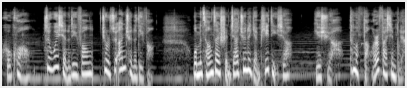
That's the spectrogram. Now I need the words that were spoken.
何况最危险的地方就是最安全的地方，我们藏在沈家军的眼皮底下，也许啊，他们反而发现不了。”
